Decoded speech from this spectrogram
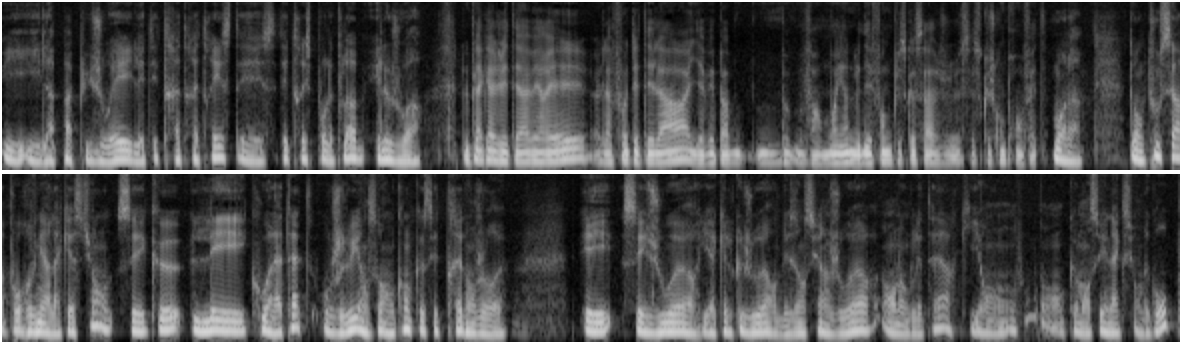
il, a pas pu jouer. Il était très très triste et c'était triste pour le club et le joueur. Le plaquage était avéré, la faute était là, il n'y avait pas enfin, moyen de le défendre plus que ça. C'est ce que je comprends en fait. Voilà. Donc tout ça, pour revenir à la question, c'est que les coups à la tête, aujourd'hui, on se rend compte que c'est très dangereux. Et ces joueurs, il y a quelques joueurs, des anciens joueurs en Angleterre, qui ont, commencé une action de groupe.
